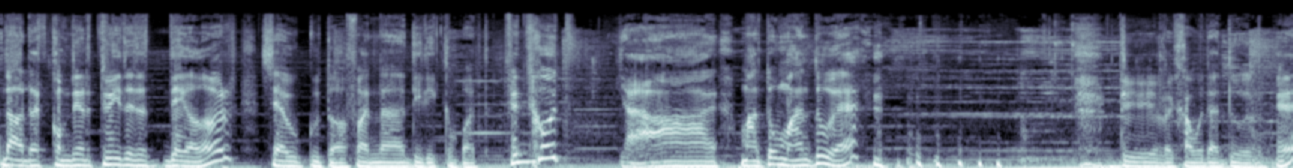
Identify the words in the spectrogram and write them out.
Nou, dat komt in het tweede deel hoor. Seu Kuto van uh, Didi Kapot. Vindt het goed? Ja, mantu mantu hè. Tuurlijk gaan we dat doen hè.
